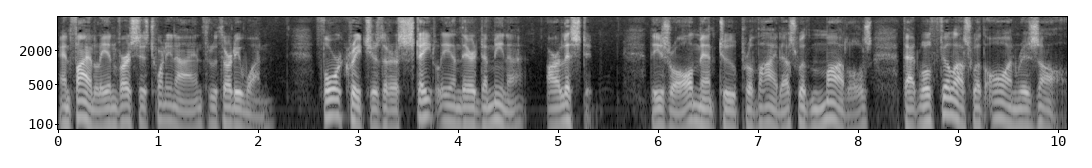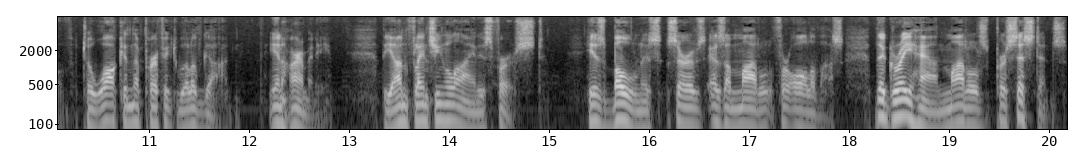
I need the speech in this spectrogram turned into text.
And finally, in verses 29 through 31, Four creatures that are stately in their demeanor are listed. These are all meant to provide us with models that will fill us with awe and resolve to walk in the perfect will of God, in harmony. The unflinching lion is first. His boldness serves as a model for all of us. The greyhound models persistence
